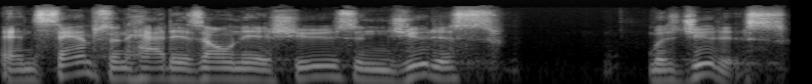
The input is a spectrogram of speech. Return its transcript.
And Samson had his own issues, and Judas was Judas.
